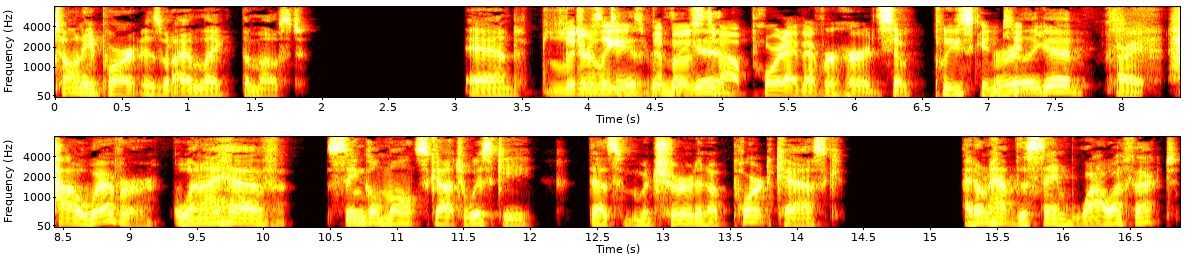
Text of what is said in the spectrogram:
Tawny port is what I like the most. And Literally the really most good. about port I've ever heard. So please continue. really good. All right. However, when I have single malt Scotch whiskey that's matured in a port cask, I don't have the same wow effect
